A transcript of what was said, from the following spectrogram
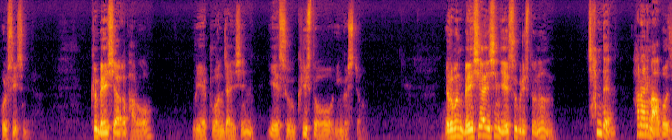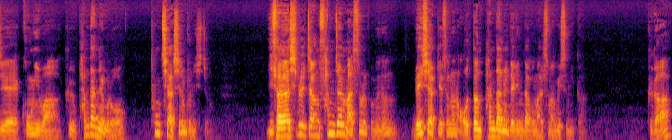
볼 수 있습니다. 그 메시아가 바로 우리의 구원자이신 예수 그리스도인 것이죠. 여러분, 메시아이신 예수 그리스도는 참된 하나님 아버지의 공의와 그 판단력으로 통치하시는 분이시죠. 이사야 11장 3절 말씀을 보면은 메시아께서는 어떤 판단을 내린다고 말씀하고 있습니까? 그가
